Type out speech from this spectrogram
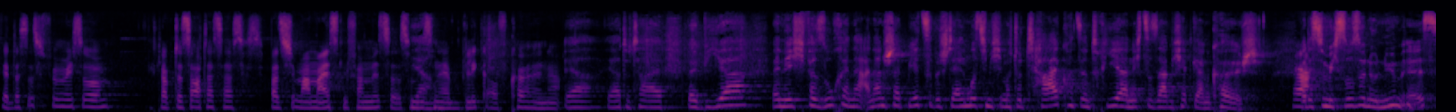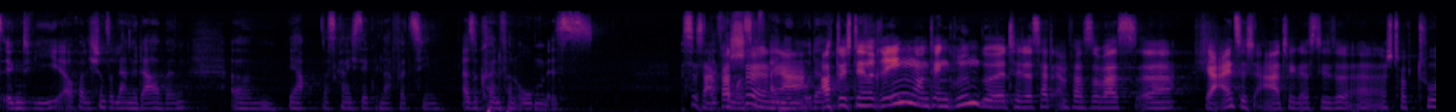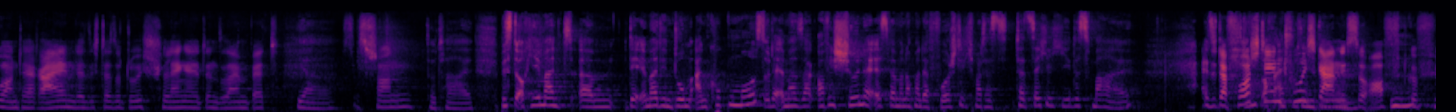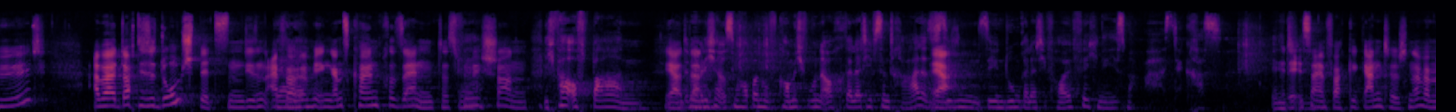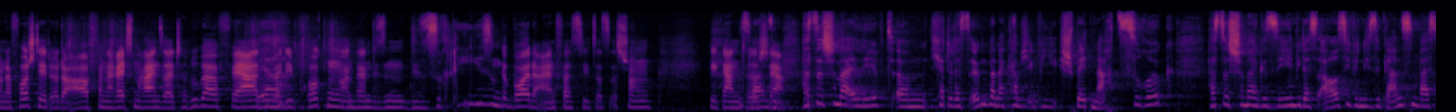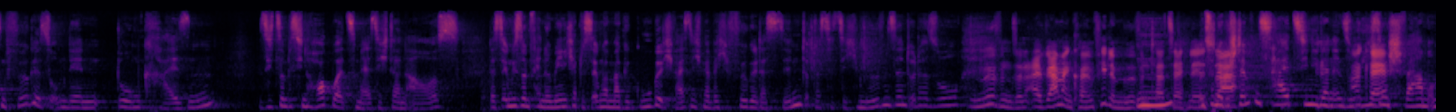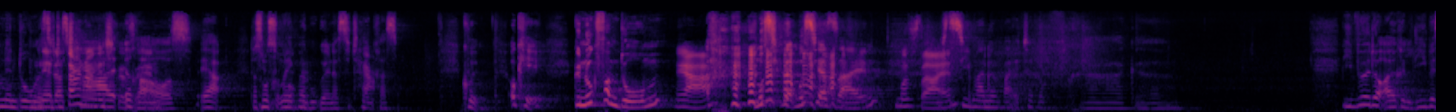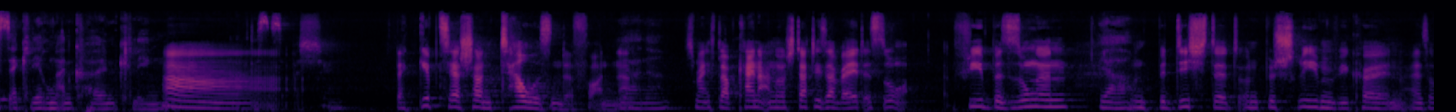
ja, das ist für mich so, ich glaube, das ist auch das, was ich immer am meisten vermisse, ist so ein Ja. bisschen der Blick auf Köln. Ja. Ja, ja, total. Bei Bier, wenn ich versuche, in einer anderen Stadt Bier zu bestellen, muss ich mich immer total konzentrieren, nicht zu sagen, ich hätte gern Kölsch. Ja. Weil das für mich so synonym ist, irgendwie, auch weil ich schon so lange da bin. Ähm, ja, das kann ich sehr gut nachvollziehen. Also Köln von oben ist. Es ist einfach schön, drauf ja. einigen, oder? Auch durch den Ring und den Grüngürtel, das hat einfach so was äh, ja, Einzigartiges, diese äh, Struktur und der Rhein, der sich da so durchschlängelt in seinem Bett. Ja, Das ist schon, total. Bist du auch jemand, ähm, der immer den Dom angucken muss oder immer sagt, oh, wie schön er ist, wenn man nochmal davor steht? Ich mache das tatsächlich jedes Mal. Also davor stehen tue ich gar. Mhm. nicht so oft gefühlt. Aber doch diese Domspitzen, die sind einfach Ja. irgendwie in ganz Köln präsent. Das finde Ja. ich schon. Ich fahre oft Bahn. Ja, wenn ich aus dem Hauptbahnhof komme, ich wohne auch relativ zentral, also Ja. ich sehe- den Dom relativ häufig und jedes Mal, ah, ist der krass. Ja, der ist einfach gigantisch, ne? wenn man davor steht oder auch von der rechten Rheinseite rüberfährt, Ja. über die Brücken und dann diesen, dieses riesen Gebäude einfach sieht. Das ist schon gigantisch, ja. Hast du es schon mal erlebt? ähm, Ich hatte das irgendwann, da kam ich irgendwie spät nachts zurück. Hast du schon mal gesehen, wie das aussieht, wenn diese ganzen weißen Vögel so um den Dom kreisen? Das sieht so ein bisschen Hogwarts-mäßig dann aus. Das ist irgendwie so ein Phänomen. Ich habe das irgendwann mal gegoogelt. Ich weiß nicht mehr, welche Vögel das sind, ob das tatsächlich Möwen sind oder so. Die Möwen sind, also wir haben in Köln viele Möwen tatsächlich. Mhm. Und zu einer ja. bestimmten Zeit ziehen die dann in so Okay. riesigen Schwärmen um den Dom. Das Nee, sieht das total nicht irre aus. Ja, das musst du unbedingt mal googeln. Das ist total Ja. krass. Cool. Okay, genug vom Dom. Ja, muss, ja, muss ja sein. muss sein. Ich ziehe mal eine weitere. Wie würde eure Liebeserklärung an Köln klingen? Ah, Das ist aber schön. da gibt es ja schon Tausende von. Ne? Ja, ne? Ich meine, ich glaube, keine andere Stadt dieser Welt ist so viel besungen Ja. und bedichtet und beschrieben wie Köln. Also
